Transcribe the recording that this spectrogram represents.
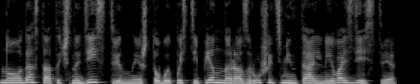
но достаточно действенные, чтобы постепенно разрушить ментальные воздействия.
